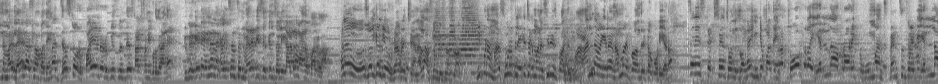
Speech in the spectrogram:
இந்த மாதிரி லேங்காஸ்லாம் பாத்தீங்கன்னா ஜஸ்ட் ஒரு ஃபைவ் ஹண்ட்ரட் ருபீஸ்ல இருந்து ஸ்டார்ட் பண்ணி கொடுக்குறாங்க. இவங்க கிட்ட என்னென்ன கலெக்ஷன்ஸ் அண்ட் வெரைட்டிஸ் இருக்குன்னு சொல்லி காட்டுறேன். வாங்க பார்க்கலாம். Hello welcome to your favourite channel Aslam business vlog இப்போ நம்ம சூரத்தில் எக்கச்சக்கமான சீரிஸ் பார்த்துருப்போம் அந்த வகையில் நம்ம இப்போ வந்திருக்கக்கூடிய இடம் சரிஸ் டெக்ஸ்டைல்ஸ் வந்திருக்கோங்க இங்க பாத்தீங்கன்னா டோட்டலா எல்லா ப்ராடக்ட் உமன்ஸ் மென்ஸ்னு சொல்லிட்டு எல்லா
